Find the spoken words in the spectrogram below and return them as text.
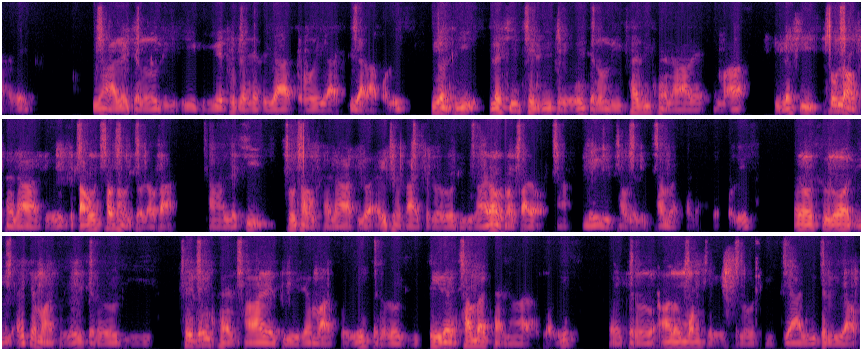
ရတယ်ဒီဟာလည်းကျွန်တော်တို့ဒီဒီရွေးထုတ်ပြန်ချက်တွေကကျွန်တော်တို့ရသိရတာပေါ့လေ ပြီးတော့ဒီလက်ရှိချိန်ကြီးဆိုရင်ကျွန်တော်တို့ဒီဖန်ဆီးခံရတဲ့ဒီမှာဒီလက်ရှိချုပ်လောင်ခံရတဲ့16000ကျော်လောက်ကအာလက်ရှိချုပ်ထောင်ခံရပြီးတော့အဲ့ထက်ကကျွန်တော်တို့ဒီ9000လောက်ကတော့မိလေးထောင်လေးချမှတ်ခံရတယ်ပေါ့လေအဲ့တော့ဆိုတော့ဒီအဲ့ချက်မှာဆိုရင်ကျွန်တော်တို့ဒီထိသိမ်းခံထားတဲ့ဒီထဲမှာဆိုရင်ကျွန်တော်တို့ဒီစေတံချမှတ်ခံရတာပေါ့လေအဲကျွန်တော်တို့အားလုံးပေါင်းဆိုရင်ကျွန်တော်တို့ဒီကြာလေးတစ်လျောက်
